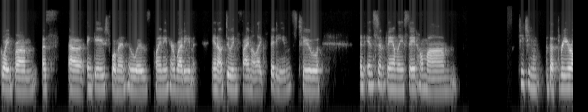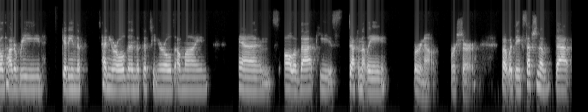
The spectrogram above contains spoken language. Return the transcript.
going from a uh, engaged woman who was planning her wedding you know doing final like fittings to an instant family stay-at-home mom teaching the three-year-old how to read getting the 10-year-old and the 15-year-old online and all of that piece definitely burnout for sure. But with the exception of that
